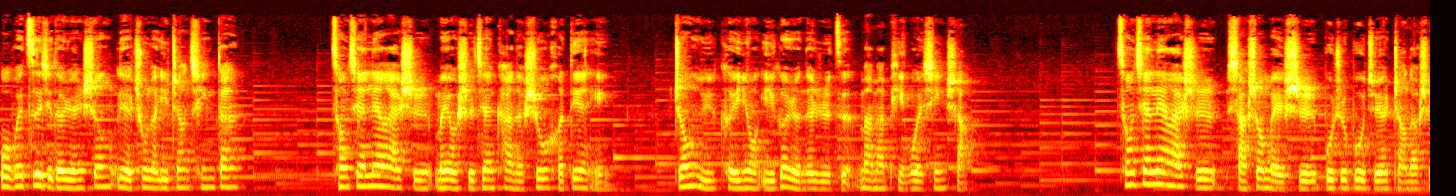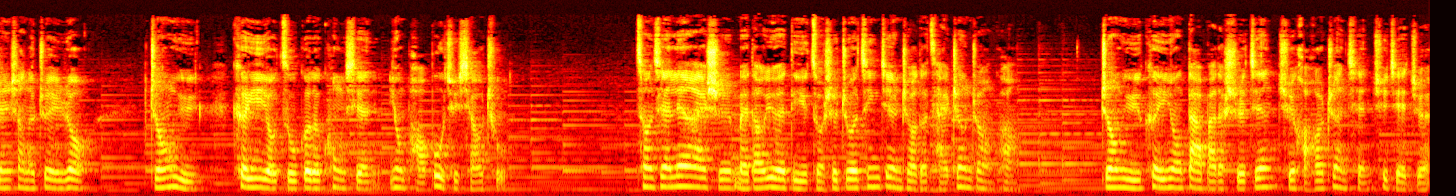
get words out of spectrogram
我为自己的人生列出了一张清单：从前恋爱时没有时间看的书和电影。终于可以用一个人的日子慢慢品味欣赏。从前恋爱时享受美食，不知不觉长到身上的赘肉，终于可以有足够的空闲用跑步去消除。从前恋爱时每到月底总是捉襟见肘的财政状况，终于可以用大把的时间去好好赚钱去解决。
